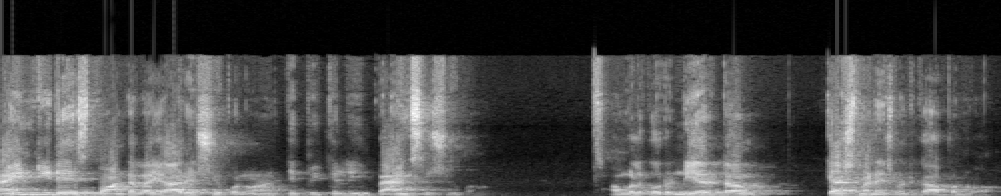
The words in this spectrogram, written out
நைன்டி டேஸ் பாண்ட் எல்லாம் யார் இஷ்யூ பண்ணுவாங்கன்னா டிபிக்கலி பேங்க்ஸ் இஷ்யூ பண்ணுவாங்க. அவங்களுக்கு ஒரு நியர் டேர்ம் கேஷ் மேனேஜ்மெண்ட்காக பண்ணுவாங்க.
